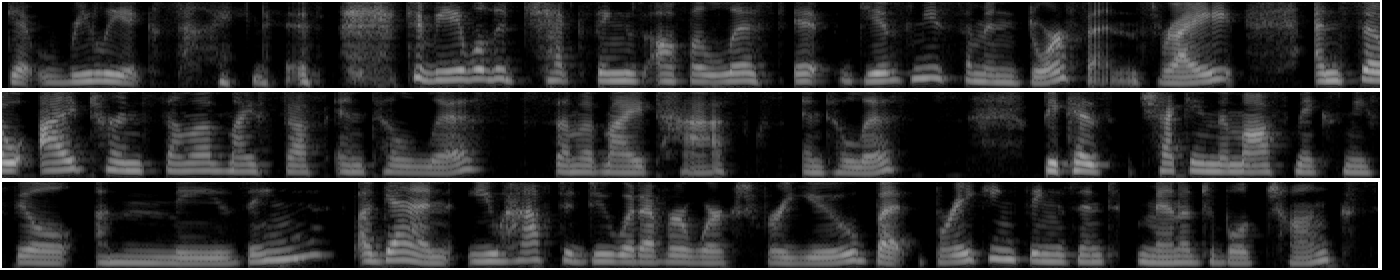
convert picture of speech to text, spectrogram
get really excited to be able to check things off a list. It gives me some endorphins, right? And so I turn some of my stuff into lists, some of my tasks into lists because checking them off makes me feel amazing. Again, you have to do whatever works for you, but breaking things into manageable chunks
